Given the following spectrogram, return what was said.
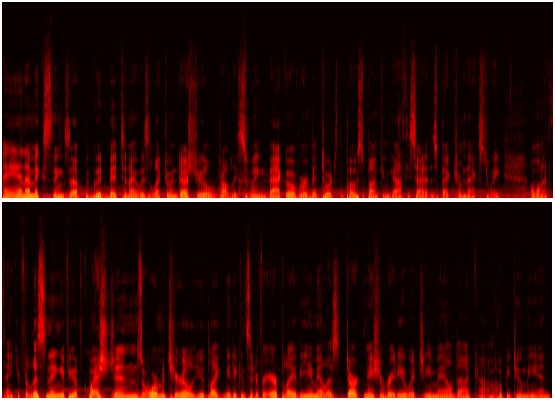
And I mixed things up a good bit. Tonight was electro industrial. We'll probably swing back over a bit towards the post punk and gothy side of the spectrum next week. I want to thank you for listening. If you have questions or material you'd like me to consider for airplay, the email is darknationradio at gmail.com. Hope you tune me in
